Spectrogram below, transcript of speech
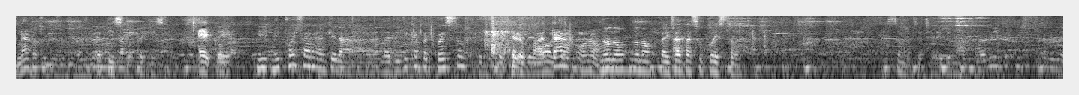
no? Capisco, capisco. Ecco, Eh, mi, mi puoi fare anche la, la dedica per questo? Te l'ho fatta o no? No, no, no, no, l'hai fatta su questo. Questo mi piacerebbe molto.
